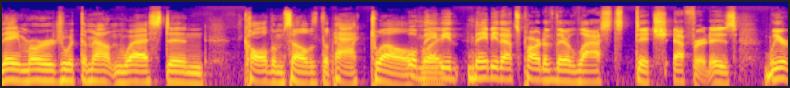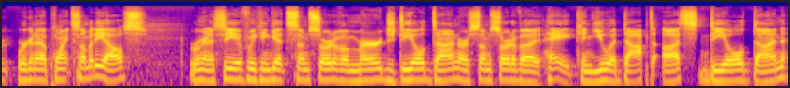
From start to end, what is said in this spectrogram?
they merge with the Mountain West and call themselves the Pac-12. Well, Like- maybe maybe that's part of their last ditch effort. Is we're we're going to appoint somebody else. We're going to see if we can get some sort of a merge deal done or some sort of a hey, can you adopt us deal done?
